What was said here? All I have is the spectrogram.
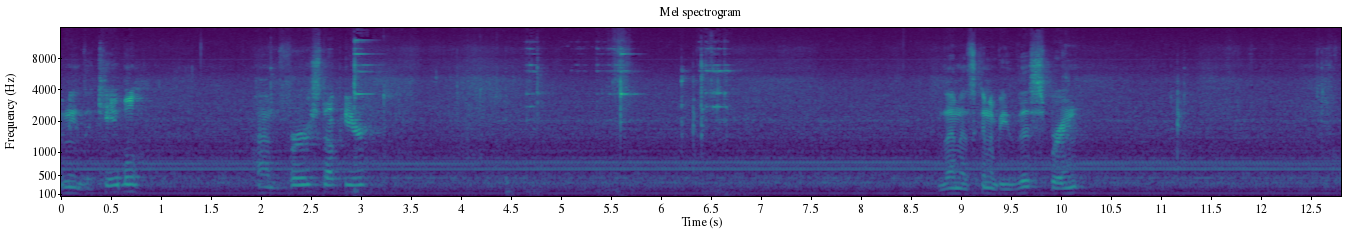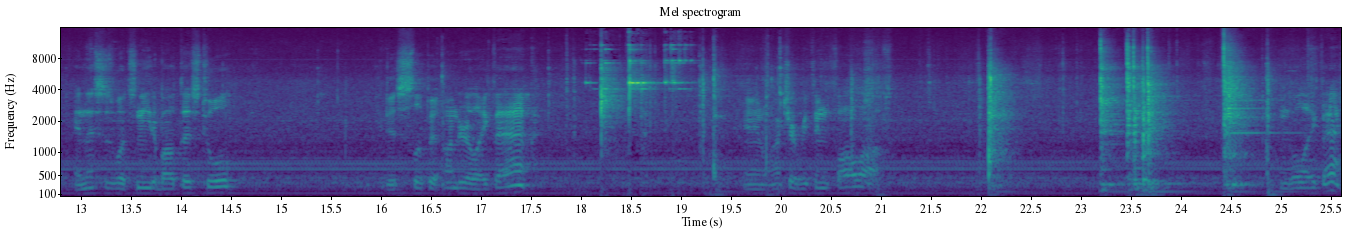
We need the cable on first up here. Then it's going to be this spring. And this is what's neat about this tool. Just slip it under like that. And watch everything fall off. And go like that.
